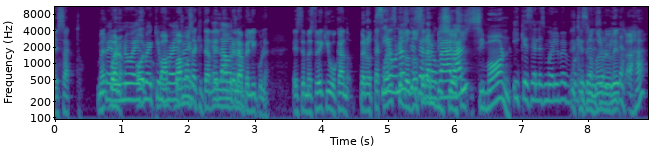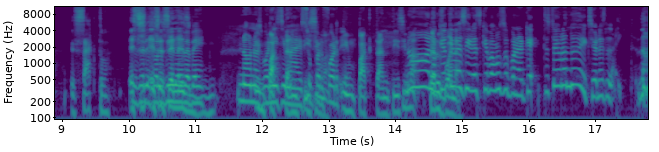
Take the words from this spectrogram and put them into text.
Exacto. Pero bueno, no es o- va- for a vamos Dream, a quitarle el nombre de la película. Este, me estoy equivocando. Pero ¿te Sí, acuerdas que los que dos eran viciosos? Simón. Y que se les muere el bebé porque que se, se les muere el bebé. olvida. Ajá, exacto. Es- se les esa olvida escena el es bebé. No, no es buenísima, es súper fuerte. Impactantísima. No, pero lo que yo te iba a decir es que vamos a suponer que te estoy hablando de adicciones light. No,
